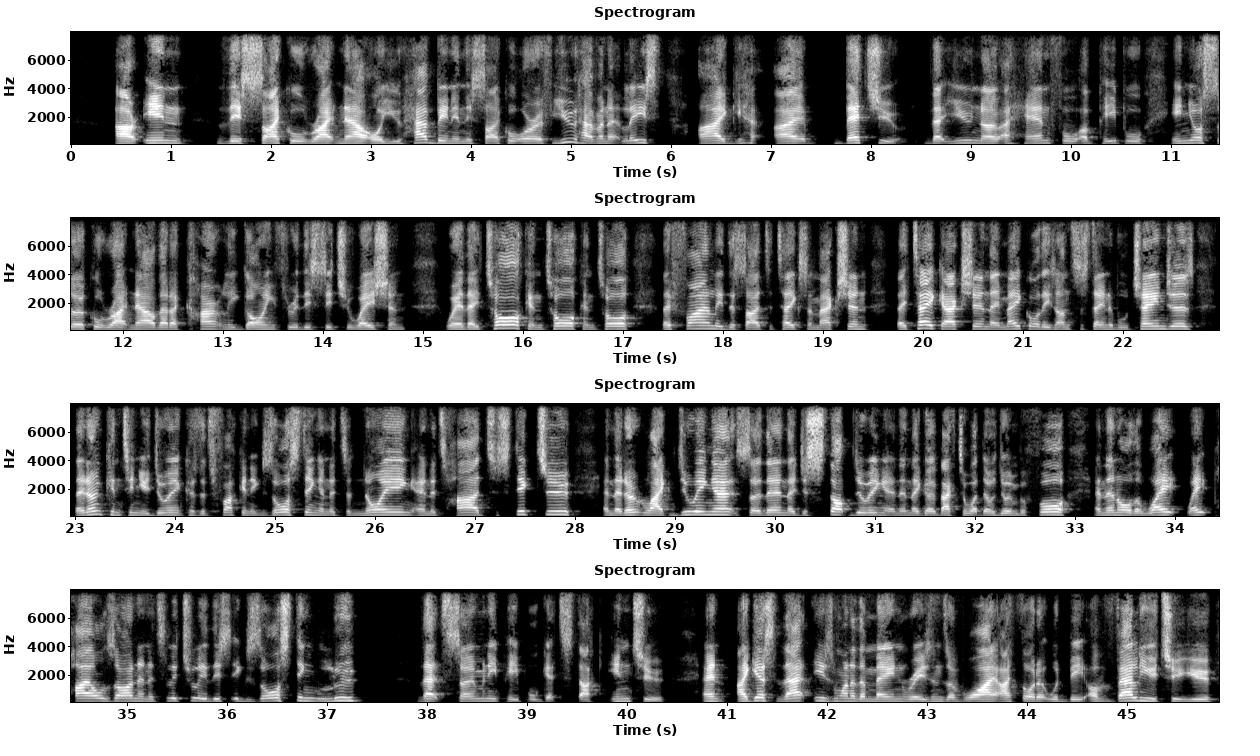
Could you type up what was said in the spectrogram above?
are in this cycle right now, or you have been in this cycle, or if you haven't, at least I I bet you that you know a handful of people in your circle right now that are currently going through this situation where they talk and talk and talk. They finally decide to take some action. They take action. They make all these unsustainable changes. They don't continue doing it because it's fucking exhausting and it's annoying and it's hard to stick to. And they don't like doing it. So then they just stop doing it and then they go back to what they were doing before. And then all the weight, weight piles on. And it's literally this exhausting loop that so many people get stuck into. And I guess that is one of the main reasons of why I thought it would be of value to you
